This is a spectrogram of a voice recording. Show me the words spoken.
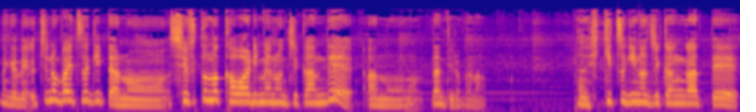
なんかね、うちのバイト先ってあの、シフトの変わり目の時間で、あの、なんていうのかな。あの、引き継ぎの時間があって、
